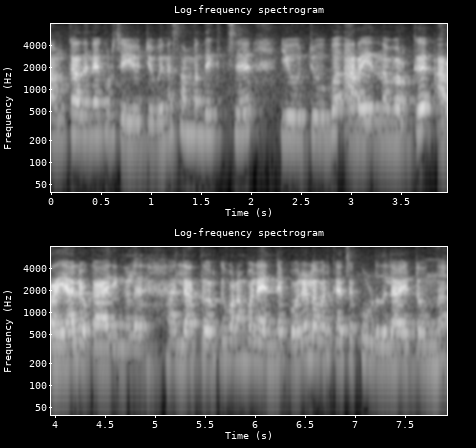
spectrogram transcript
നമുക്ക് അതിനെക്കുറിച്ച് യൂട്യൂബിനെ സംബന്ധിച്ച് യൂട്യൂബ് അറിയുന്നവർക്ക് അറിയാലോ കാര്യങ്ങൾ അല്ലാത്തവർക്ക് പറയുമ്പോൾ എന്നെ പോലെയുള്ളവർക്ക് വെച്ചാൽ കൂടുതലായിട്ടൊന്നും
